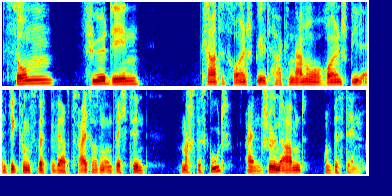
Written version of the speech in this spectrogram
zum für den Gratis Rollenspieltag Nano Rollenspiel Entwicklungswettbewerb 2016. Macht es gut, einen schönen Abend und bis denn.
